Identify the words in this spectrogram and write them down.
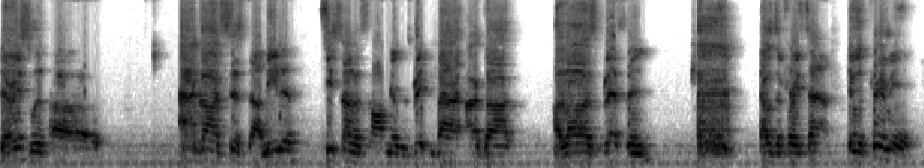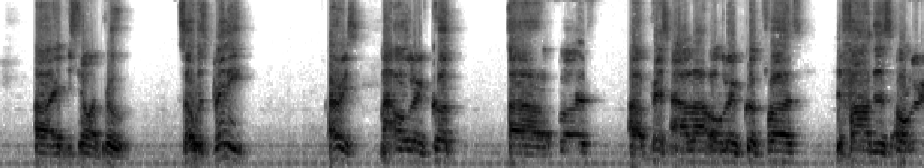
Rest was uh, our God sister, Amina. She sung a song that was written by our God, Allah's blessing. that was the first time it was premiered uh, at the show and prove. So it was plenty. Earth, my older cook uh, for us. Uh, Prince Allah older cook for us. The father's older.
